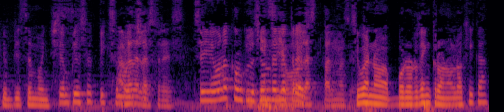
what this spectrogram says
Que empiece Monchis. que empiece Pixel Habla de las tres. Sí, una ¿Y conclusión del llevó E3. las palmas? Sí, bueno, por orden cronológica.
